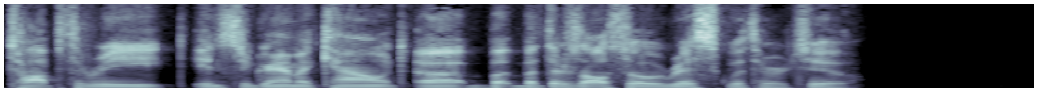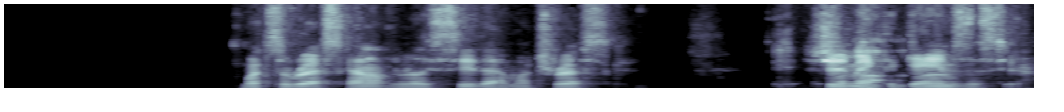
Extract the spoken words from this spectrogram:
top three Instagram account, uh, but but there's also a risk with her too. What's the risk? I don't really see that much risk. She didn't make uh, the games this year.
